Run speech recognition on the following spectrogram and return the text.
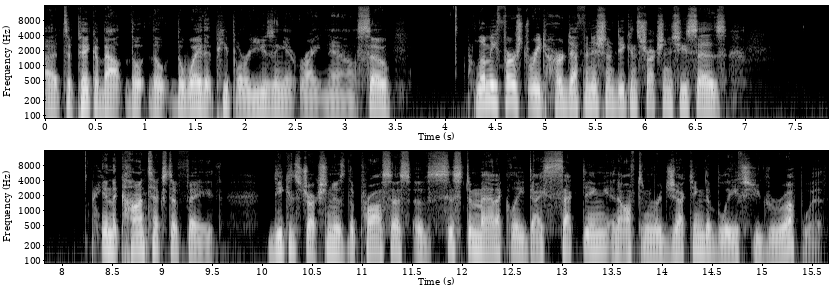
uh, to pick about the, the, the way that people are using it right now. So let me first read her definition of deconstruction. She says, in the context of faith, deconstruction is the process of systematically dissecting and often rejecting the beliefs you grew up with.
